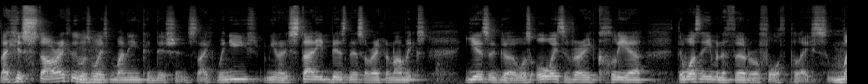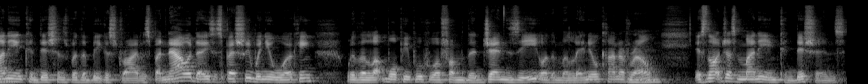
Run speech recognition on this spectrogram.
Like historically, it was mm-hmm. always money and conditions. Like when you you know studied business or economics years ago, it was always very clear. There wasn't even a third or a fourth place. Hmm. Money and conditions were the biggest drivers. But nowadays, especially when you're working with a lot more people who are from the Gen Z or the millennial kind of realm, hmm. it's not just money and conditions.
